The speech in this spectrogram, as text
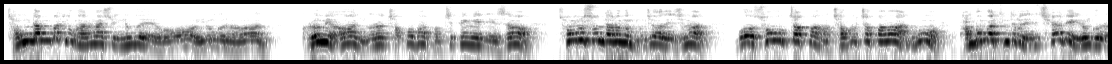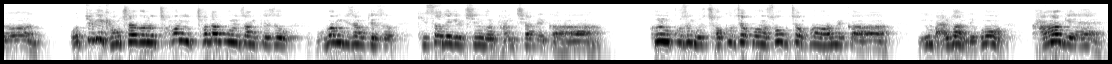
정당방위도 가능할 수 있는 거예요. 이런 거는. 그러면 이거는 적법한 법집행에 대해서 총을 쏜다는 건 문제가 되지만 뭐 소극적 방어, 적극적 방어가 아니고 단봉 같은 데로 내리쳐야 돼 이런 거는. 어떻게 경찰관은 천히 쳐다보는 상태에서 무방비 상태에서 기싸대기를 치는 걸 방치합니까? 그걸 놓고서 무슨 적극적 방어, 소극적 방어 합니까? 이건 말도 안 되고 강하게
